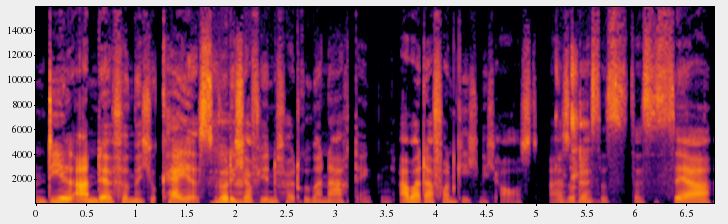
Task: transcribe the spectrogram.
einen Deal an, der für mich okay ist, würde ich Mhm. auf jeden Fall drüber nachdenken. Aber davon gehe ich nicht aus. Also Okay. das ist, das ist sehr,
